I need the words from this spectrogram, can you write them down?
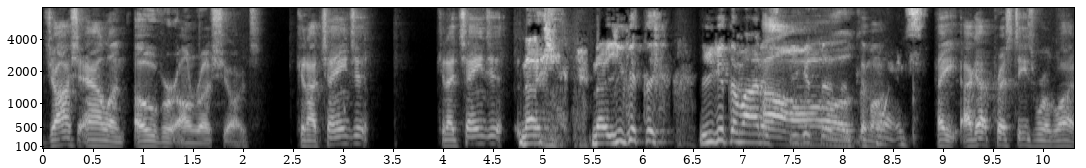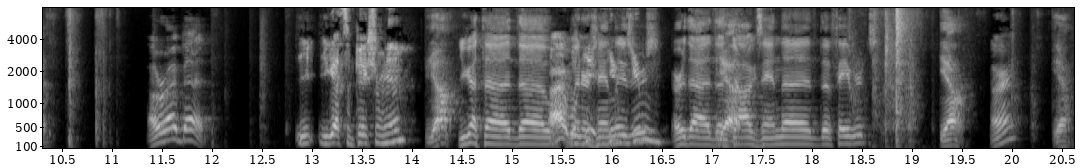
Josh Allen over on rush yards. Can I change it? Can I change it? no, no, you get the you get the minus. you get the, Oh, the, the come on. points. Hey, I got Prestige Worldwide. All right, bet. You, you got some picks from him. Yeah. You got the the right, well, winners give- and give- give losers, him- or the the Yeah. dogs and the the favorites. Yeah. All right. Yeah.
